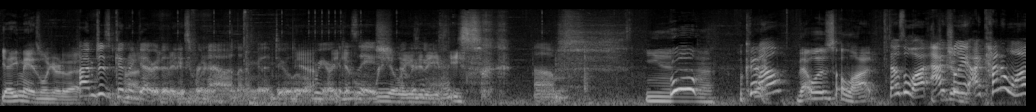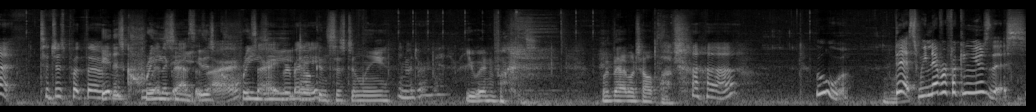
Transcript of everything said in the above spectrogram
yeah, you may as well get rid of that. I'm just gonna get rid of these for now, and then I'm gonna do a little yeah, make it reorganization. real easy to eat these. Um, yeah. Woo! Okay. Well- that was a lot. that was a lot. Actually, good. I kind of want to just put them. It is crazy. It is are. crazy how consistently Inventory management. you invite with that much health left. Ooh, Mm-hmm. This we never fucking use this,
